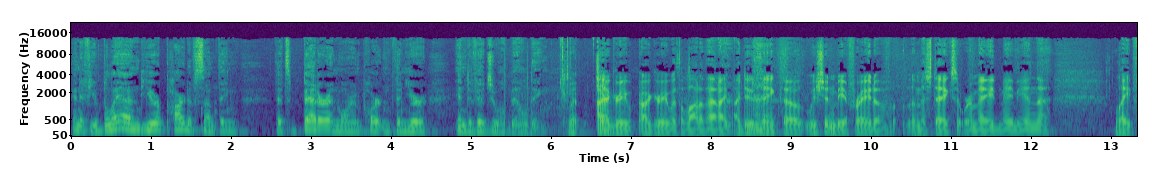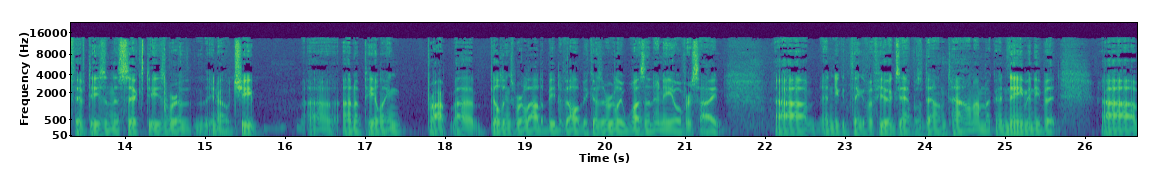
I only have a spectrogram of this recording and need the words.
And if you blend, you're part of something that's better and more important than your individual building. I agree. I agree with a lot of that. I, I do think, though, we shouldn't be afraid of the mistakes that were made, maybe in the late '50s and the '60s, where you know cheap, uh, unappealing prop, uh, buildings were allowed to be developed because there really wasn't any oversight. Um, and you can think of a few examples downtown. I'm not going to name any, but uh,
